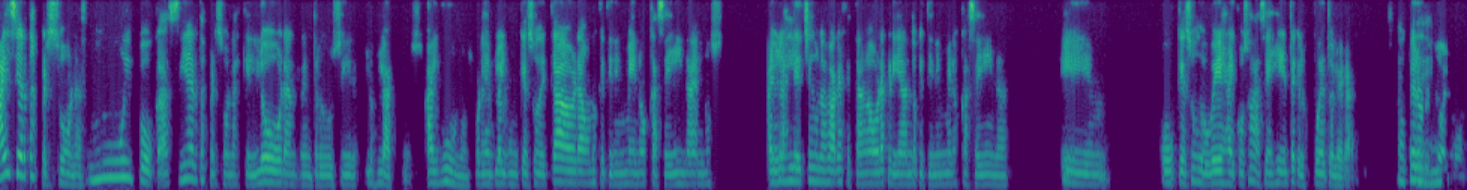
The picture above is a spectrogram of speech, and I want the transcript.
hay ciertas personas, muy pocas, ciertas personas que logran reintroducir los lácteos. Algunos, por ejemplo, algún queso de cabra, unos que tienen menos caseína, hay, unos, hay unas leches de unas vacas que están ahora criando que tienen menos caseína, eh, o quesos de oveja y cosas así. Hay gente que los puede tolerar, pero no todo el mundo.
